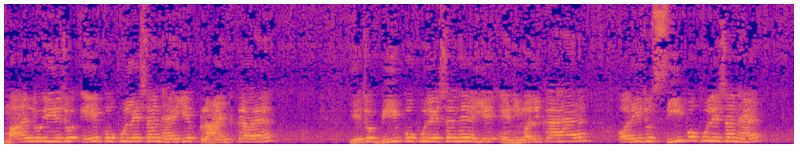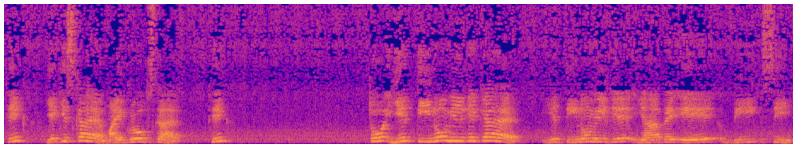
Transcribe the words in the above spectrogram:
मान लो ये जो ए पॉपुलेशन है, ये प्लांट का है, ये जो बी पॉपुलेशन है, ये एनिमल का है और ये जो सी पॉपुलेशन है, ठीक? ये किसका है? माइक्रोब्स का है, ठीक? तो ये तीनों मिलके क्या है? ये तीनों मिलके यहाँ पे ए बी सी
